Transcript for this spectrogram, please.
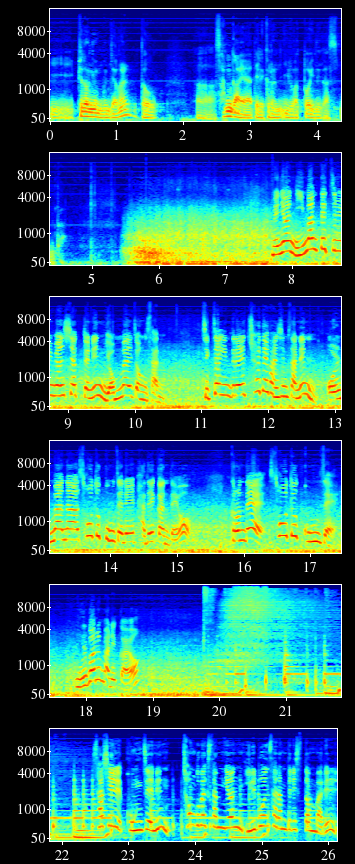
이 피동형 문장을 더욱 어, 삼가해야 될 그런 이유가 또 있는 것 같습니다. 매년 이맘때쯤이면 시작되는 연말정산. 직장인들의 최대 관심사는 얼마나 소득공제를 받을까인데요. 그런데 소득공제, 올바른 말일까요? 사실 공제는 1903년 일본 사람들이 쓰던 말을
